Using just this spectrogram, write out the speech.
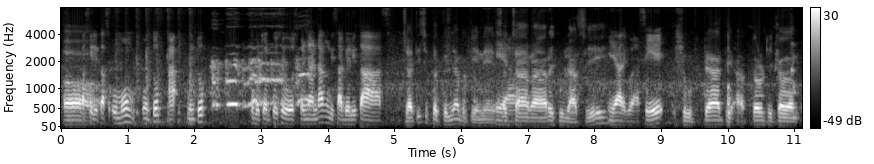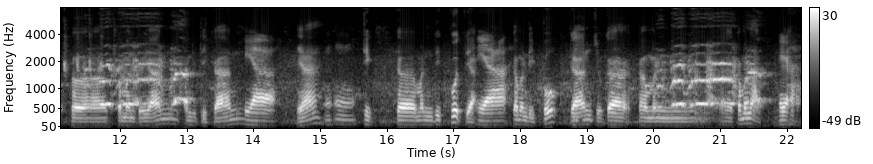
Oh, fasilitas umum untuk untuk kebutuhan khusus penyandang disabilitas. Jadi sebetulnya begini, Iya. secara regulasi ya regulasi. sudah diatur di ke, ke- Kementerian Pendidikan ya ya, mm-mm, di Kemendikbud ya, ya Kemendikbud dan juga Kemen eh, Kemenag, ya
